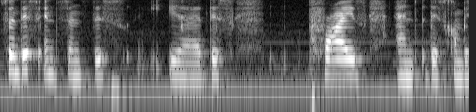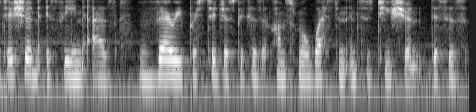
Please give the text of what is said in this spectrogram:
So in this instance, this uh, this prize and this competition is seen as very prestigious because it comes from a Western institution. This is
